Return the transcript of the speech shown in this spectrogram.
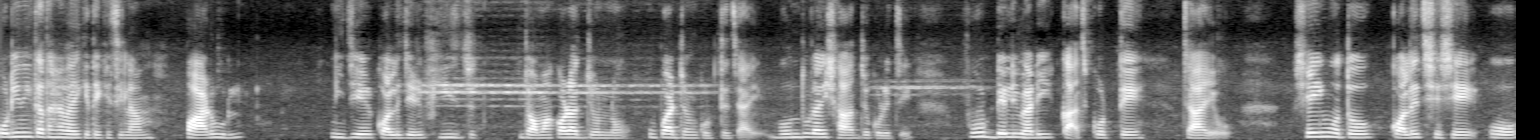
পরিণীতা ধারাবাহিকে দেখেছিলাম। পারুল নিজের কলেজের ফিজ জমা করার জন্য উপার্জন করতে চায়। বন্ধুরাই সাহায্য করেছে। ফুড ডেলিভারি কাজ করতে চায় ও সেই মতো কলেজ শেষে ও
